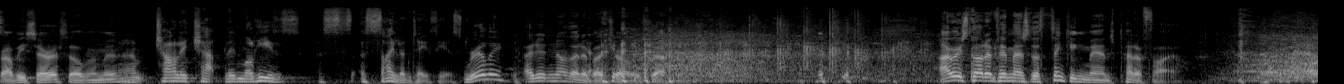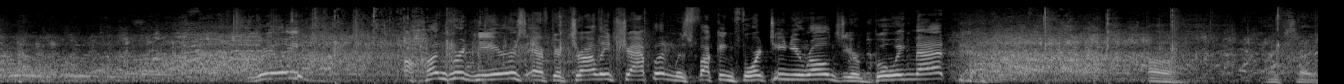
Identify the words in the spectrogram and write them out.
Probably Sarah Silverman. um, Charlie Chaplin. Well, he's a silent atheist. Really? I didn't know that about Charlie Chaplin. I always thought of him as the thinking man's pedophile. really? A hundred years after Charlie Chaplin was fucking 14 year olds, you're booing that? Oh, I tell you.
